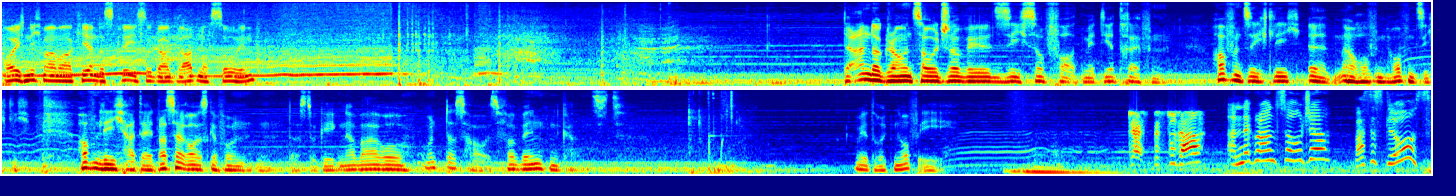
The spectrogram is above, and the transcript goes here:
Brauche ich nicht mal markieren, das kriege ich sogar gerade noch so hin. Der Underground Soldier will sich sofort mit dir treffen. Hoffentlich, äh, hoffen, offensichtlich. Hoffentlich hat er etwas herausgefunden, das du gegen Navarro und das Haus verwenden kannst. Wir drücken auf E. Jess, bist du da? Underground Soldier? Was ist los?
